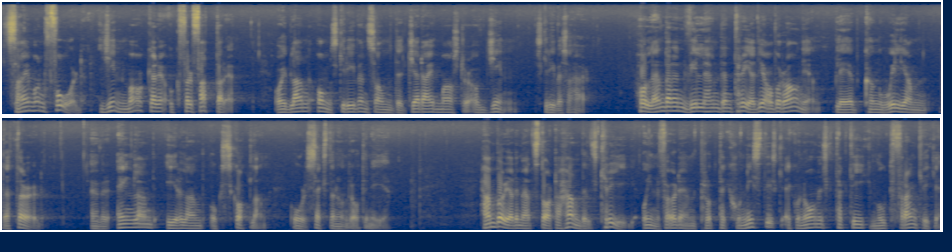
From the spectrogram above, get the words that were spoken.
Simon Ford, ginmakare och författare och ibland omskriven som The Jedi Master of Gin, skriver så här. Holländaren Wilhelm III av Oranien blev kung William III över England, Irland och Skottland år 1689. Han började med att starta handelskrig och införde en protektionistisk ekonomisk taktik mot Frankrike.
